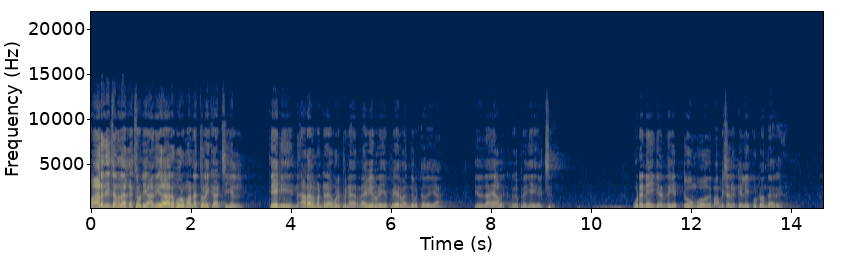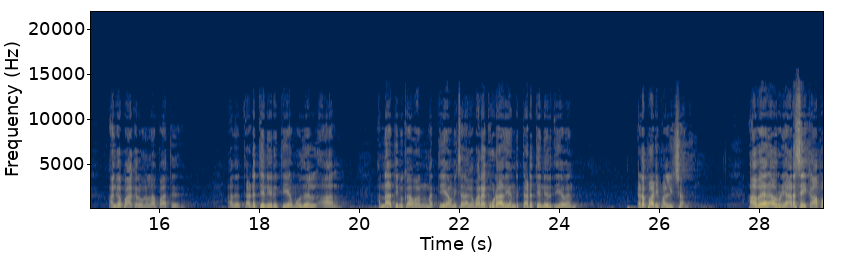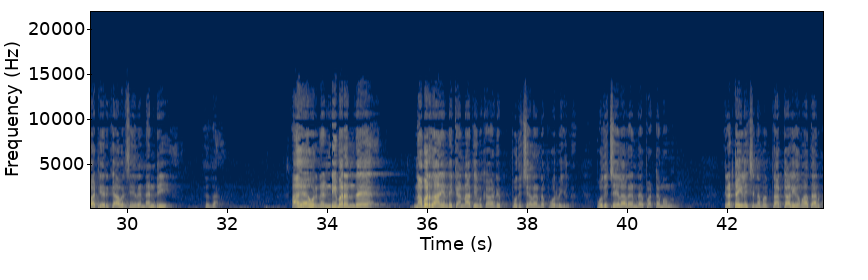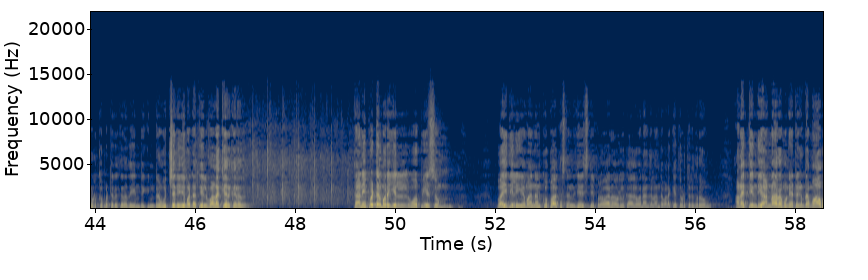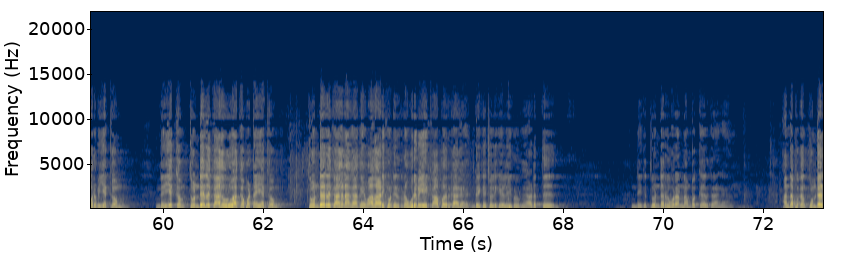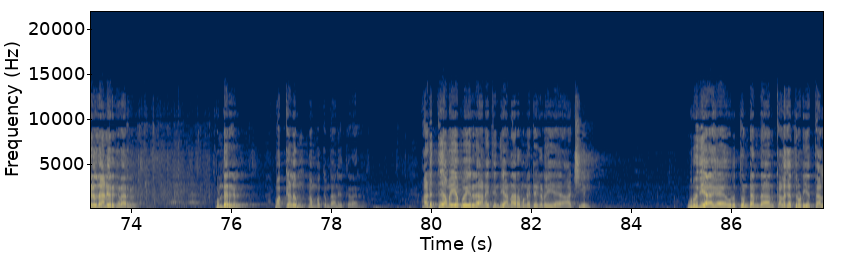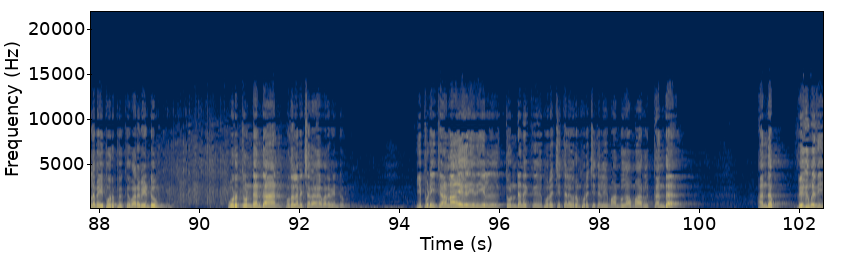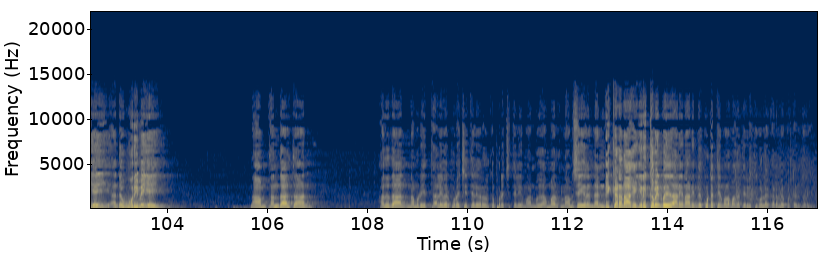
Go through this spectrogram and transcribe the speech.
பாரதிய ஜனதா கட்சியுடைய அதிகாரபூர்வமான தொலைக்காட்சியில் தேனி நாடாளுமன்ற உறுப்பினர் ரவியனுடைய பேர் வந்து விட்டது ஐயா. இதுதான் அவருக்கு மிகப்பெரிய எரிச்சல். உடனே இங்கேருந்து எட்டு ஒம்பது அமைச்சரை டெல்லி கூட்டு வந்தார். அங்கே பார்க்குறவங்கெல்லாம் பார்த்து அதை தடுத்து நிறுத்திய முதல் ஆள் அதிமுகவன் மத்திய அமைச்சராக வரக்கூடாது என்று தடுத்து நிறுத்தியவன் எடப்பாடி பழனிசாமி. அவர் அவருடைய அரசை காப்பாற்றியதற்கு அவர் செய்கிற நன்றி இதுதான். ஆக ஒரு நன்றி மறந்த நபர் தான் இன்றைக்கு அண்ணா திமுக பொதுச் செயலாளர் என்ற போர்வையில் பொதுச் செயலாளர் என்ற பட்டமும் இரட்டை இலை சின்னமும் தற்காலிகமாக தான் கொடுக்கப்பட்டிருக்கிறது. இன்றைக்கு இன்று உச்ச நீதிமன்றத்தில் வழக்கு இருக்கிறது. தனிப்பட்ட முறையில் ஓபிஎஸும் வைத்தியலிங்கம் அண்ணன் கூப்பா கிருஷ்ணன் ஜெயஸ்ரீ பிரபாகரன் அவர்களுக்காக நாங்கள் அந்த வழக்கை தொடுத்திருக்கிறோம். அனைத்து இந்திய அன்னாரம் முன்னேற்றுகின்ற மாபெரும் இயக்கம் இந்த இயக்கம் தொண்டர்களுக்காக உருவாக்கப்பட்ட இயக்கம். தொண்டர்களுக்காக நாங்கள் அங்கே வாதாடி கொண்டிருக்கிற உரிமையை காப்பதற்காக. இன்றைக்கு சொல்லி எழுதி கொடுங்க அடுத்து இன்றைக்கு தொண்டர் பூரா நம்ம பக்கம் இருக்கிறாங்க. அந்த பக்கம் குண்டர்கள் தான் இருக்கிறார்கள். குண்டர்கள் மக்களும் நம் பக்கம் தான் இருக்கிறார்கள். அடுத்து அமைய போகிற அனைத்து இந்திய அன்னார முன்னேற்ற கடைய ஆட்சியில் உறுதியாக ஒரு தொண்டன் தான் கழகத்தினுடைய தலைமை பொறுப்புக்கு வர வேண்டும். ஒரு தொண்டன் தான் முதலமைச்சராக வர வேண்டும். இப்படி ஜனநாயக ரீதியில் தொண்டனுக்கு புரட்சி தலைவரும் புரட்சி தலைவர் மாண்புகு அம்மார்கள் தந்த அந்த வெகுமதியை அந்த உரிமையை நாம் தந்தால்தான் அதுதான் நம்முடைய தலைவர் புரட்சி தலைவர்களுக்கு புரட்சி தலைவர் மாண்புமிகு அம்மாவுக்கு நாம் செய்கிற நன்றி கடனாக இருக்கும் என்பதை தான் நான் இந்த கூட்டத்தின் மூலமாக தெரிவித்துக் கொள்ள கடமைப்பட்டிருக்கிறேன்.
